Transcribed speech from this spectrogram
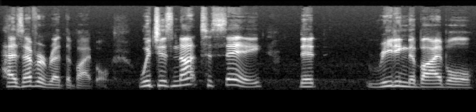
has ever read the bible which is not to say that reading the bible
